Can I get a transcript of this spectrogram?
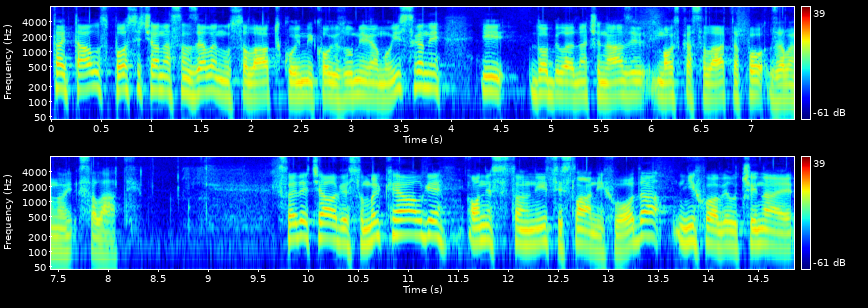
Taj talus posjeća nas na zelenu salatu koju mi konzumiramo u ishrani i dobila je znači, naziv morska salata po zelenoj salati. Sljedeće alge su mrke alge. One su stanovnici slanih voda. Njihova veličina je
